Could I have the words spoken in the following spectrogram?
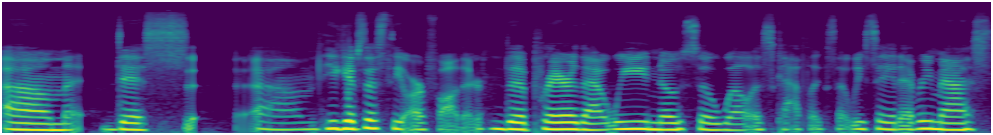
um, this um, he gives us the Our Father, the prayer that we know so well as Catholics, that we say at every Mass,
